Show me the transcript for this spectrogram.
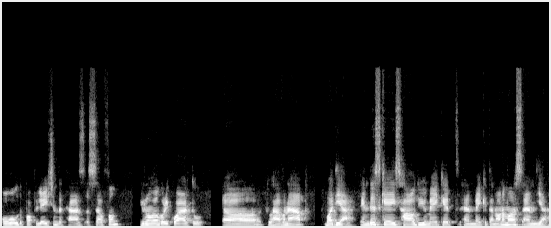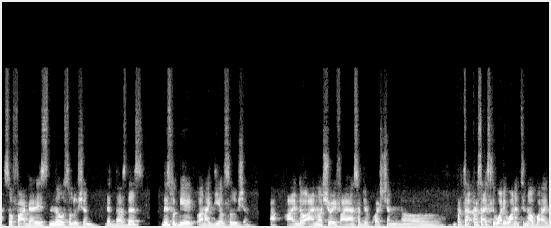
all the population that has a cell phone. You're no longer required to uh, to have an app. But yeah, in this case, how do you make it and make it anonymous? And yeah, so far there is no solution that does this this would be an ideal solution. Uh, I know I'm not sure if I answered your question uh, precisely what you wanted to know, but I,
